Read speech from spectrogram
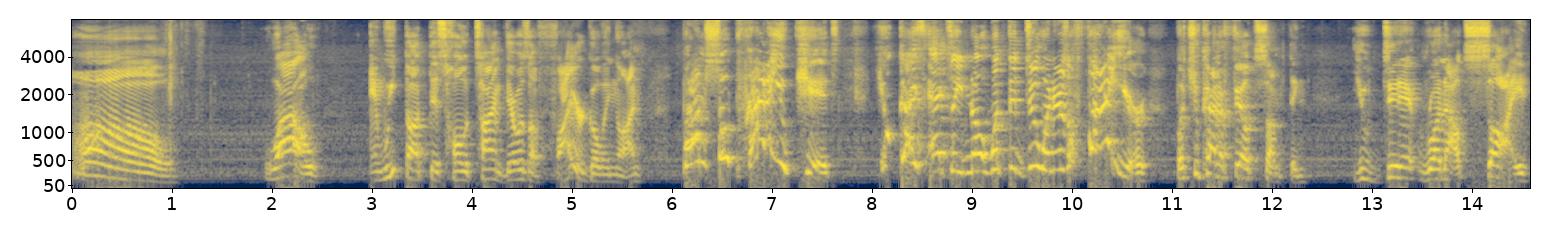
Oh. Wow. And we thought this whole time there was a fire going on. But I'm so proud of you kids. You guys actually know what to do when there's a fire. But you kind of failed something. You didn't run outside.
